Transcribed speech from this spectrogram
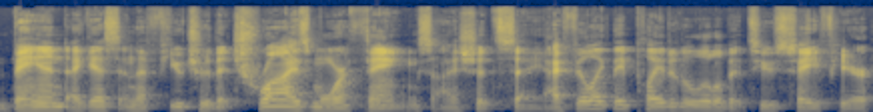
band, I guess, in the future that tries more things, I should say. I feel like they played it a little bit too safe here,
